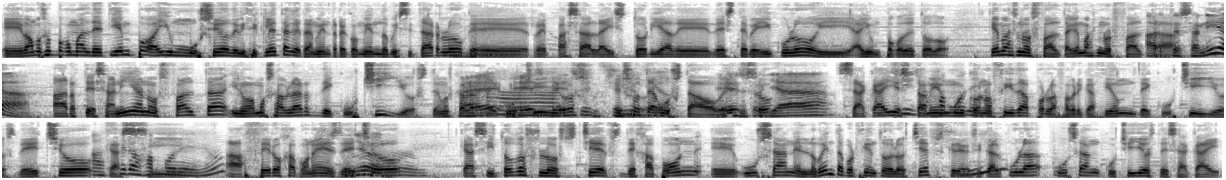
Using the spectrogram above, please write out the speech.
Eh, vamos un poco mal de tiempo, hay un museo de bicicleta que también recomiendo visitarlo, que repasa la historia de, de este vehículo y hay un poco de todo. ¿Qué más nos falta? ¿Qué más nos falta? Artesanía. Artesanía nos falta y nos vamos a hablar de cuchillos. Tenemos que hablar Eh, de cuchillos. ves, ves, Eso te ha gustado, ¿ves? Eso ya- Sakai es también muy conocida por la fabricación de cuchillos. De hecho, Acero casi japonés, ¿no? acero japonés. De Señor. hecho, casi todos los chefs de Japón eh, usan, el 90% de los chefs, creo que se calcula, usan cuchillos de Sakai.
